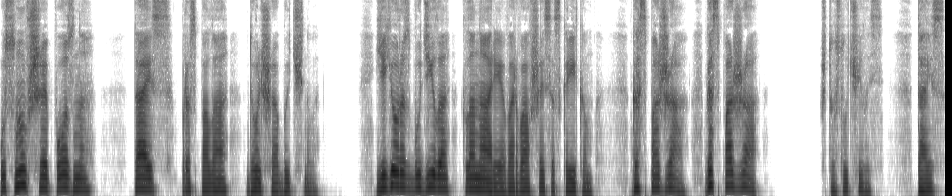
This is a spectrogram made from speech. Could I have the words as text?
Уснувшая поздно, Таис проспала дольше обычного. Ее разбудила клонария, ворвавшаяся с криком «Госпожа! Госпожа!» Что случилось? Таис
